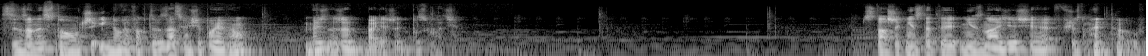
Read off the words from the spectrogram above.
związane z tą czy inną refaktoryzacją się pojawią. Myślę, że będzie czego posłuchać. Staszek niestety nie znajdzie się wśród mentorów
